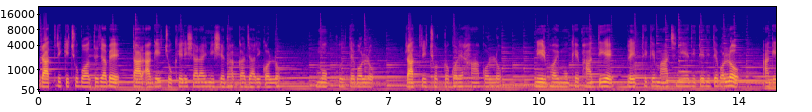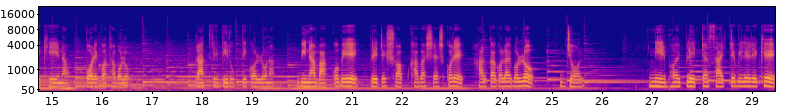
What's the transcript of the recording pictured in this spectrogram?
রাত্রি কিছু বলতে যাবে, তার আগেই চোখের ইশারায় নিষেধাজ্ঞা জারি করল। মুখ খুলতে বলল। রাত্রি ছোট্ট করে হাঁ করল। নির্ভয় মুখে ভাত দিয়ে প্লেট থেকে মাছ নিয়ে দিতে দিতে বলল, আগে খেয়ে নাও, পরে কথা বলো। রাত্রি দ্বিরুক্তি করল না। বিনা বাক্য বেয়ে প্লেটের সব খাবার শেষ করে হালকা গলায় বলল, জল। নির্ভয় প্লেটটা সাইড টেবিলে রেখে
